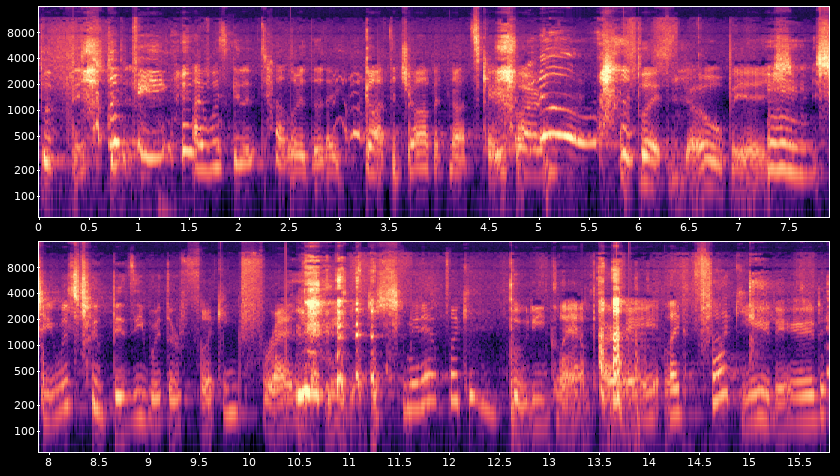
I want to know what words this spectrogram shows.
But bitch. I was gonna tell her that I got the job at Knott's Scary Farm. No. But no, bitch. She was too busy with her fucking friends. she made a fucking booty clamp, alright? like, fuck you, dude.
